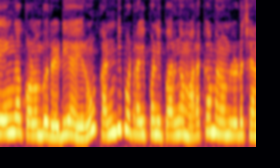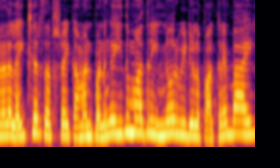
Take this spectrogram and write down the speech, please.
தேங்காய் குழம்பு ரெடி ஆயிரும். கண்டிப்பாக ட்ரை பண்ணி பாருங்கள் மறக்காமல் நம்மளோட சேனலை லைக் ஷேர் சப்ஸ்கிரைப் கமெண்ட் பண்ணுங்கள் இது மாதிரி இன்னொரு வீடியோவில் பார்க்குறேன் பாய்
